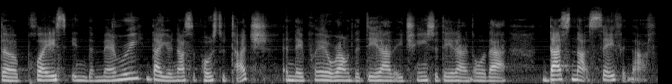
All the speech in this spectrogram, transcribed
the place in the memory that you're not supposed to touch and they play around the data, they change the data and all that. That's not safe enough.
